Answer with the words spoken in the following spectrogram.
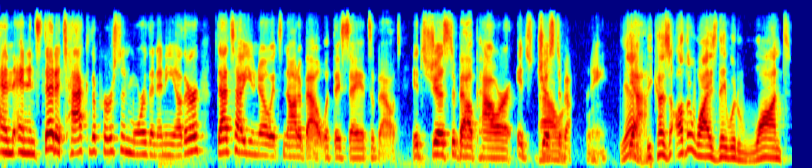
and and instead attack the person more than any other that's how you know it's not about what they say it's about it's just about power it's just Power. about money Yeah, because otherwise they would want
